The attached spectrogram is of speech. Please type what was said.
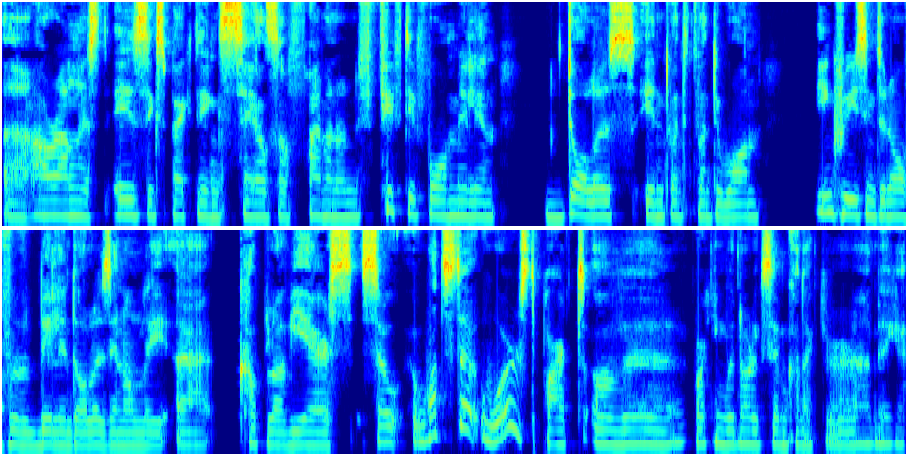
Uh, our analyst is expecting sales of $554 million in 2021, increasing to north of a billion dollars in only a couple of years. So, what's the worst part of uh, working with Nordic Semiconductor, uh, Birger?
